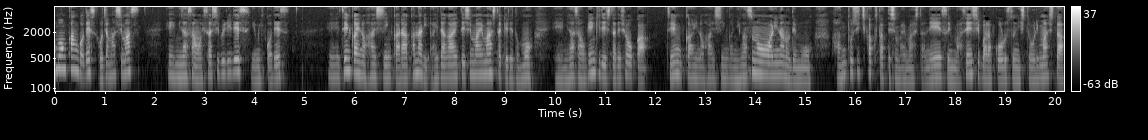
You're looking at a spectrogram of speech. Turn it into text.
問看護です。お邪魔します。えー、皆さんお久しぶりです。由美彦です、えー、前回の配信からかなり間が空いてしまいましたけれども、えー、皆さんお元気でしたでしょうか？前回の配信が2月の終わりなのでもう半年近く経ってしまいましたね。すいません。しばらくお留守にしておりました。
